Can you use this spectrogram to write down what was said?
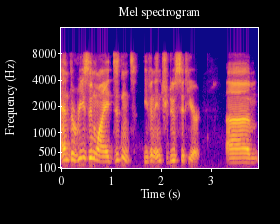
and the reason why I didn't even introduce it here, um,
